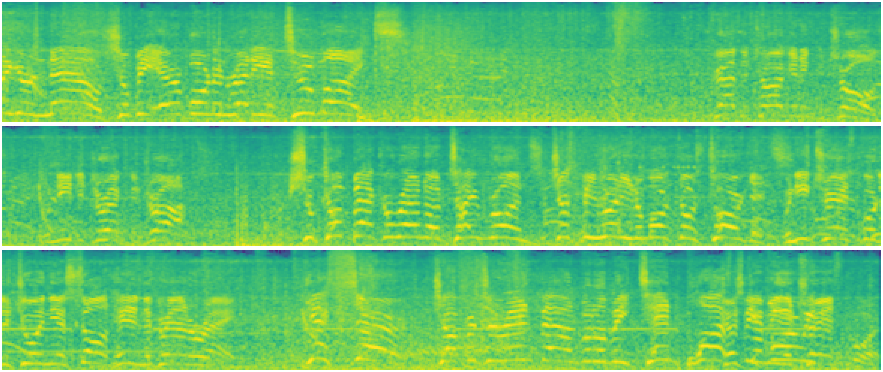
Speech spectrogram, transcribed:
We're loading her now! She'll be airborne and ready in two mics! Grab the targeting controls. We need to direct the drops. She'll come back around on tight runs! Just be ready to mark those targets! We need transport to join the assault hitting the ground array. Yes, sir! Choppers are inbound, but it'll be 10 plus Just give me the we- transport.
